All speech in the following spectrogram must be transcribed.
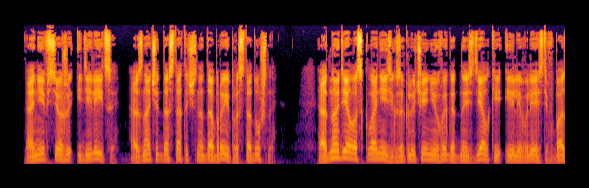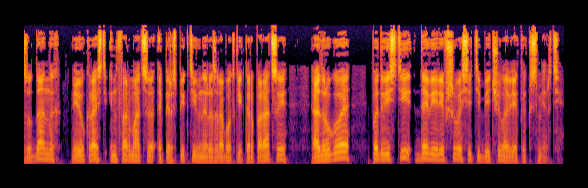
они все же идиллийцы, а значит, достаточно добры и простодушны. Одно дело склонить к заключению выгодной сделки или влезть в базу данных и украсть информацию о перспективной разработке корпорации, а другое — подвести доверившегося тебе человека к смерти.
